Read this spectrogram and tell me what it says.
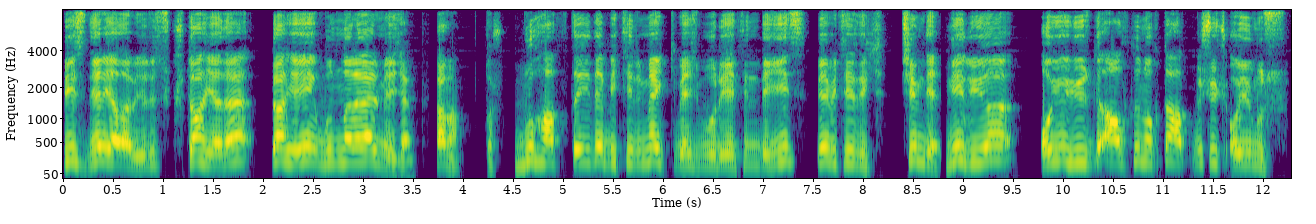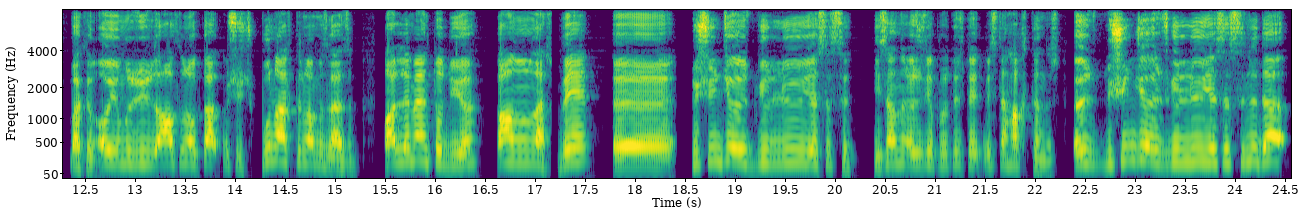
Biz nereye alabiliriz? Kütahya'da Kütahya'yı bunlara vermeyeceğim. Tamam dur. Bu haftayı da bitirmek mecburiyetindeyiz ve bitirdik. Şimdi ne diyor? Oyu %6.63 oyumuz. Bakın oyumuz %6.63. Bunu arttırmamız lazım. Parlamento diyor kanunlar ve Ee, düşünce özgürlüğü yasası. İnsanların özgürce protesto etmesine hak tanır. Öz, düşünce özgürlüğü yasasını da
